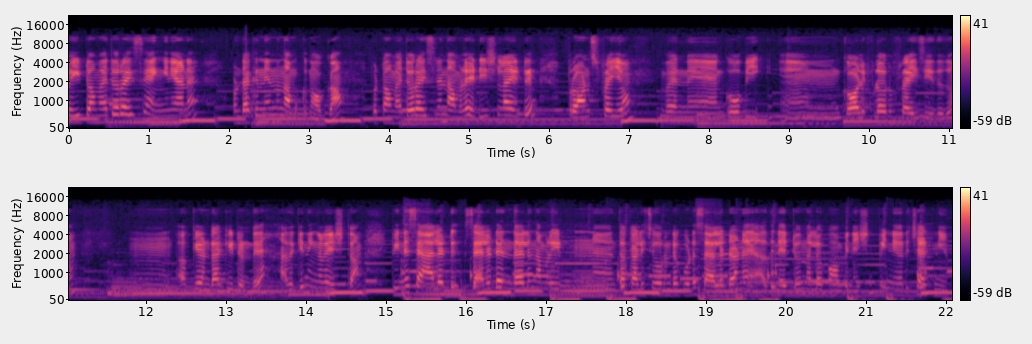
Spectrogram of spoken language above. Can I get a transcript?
അപ്പോൾ ഈ ടൊമാറ്റോ റൈസ് എങ്ങനെയാണ് ഉണ്ടാക്കുന്നതെന്ന് നമുക്ക് നോക്കാം. അപ്പോൾ ടൊമാറ്റോ റൈസിന് നമ്മൾ അഡീഷണൽ ആയിട്ട് പ്രോൺസ് ഫ്രൈയും പിന്നെ ഗോബി കോളിഫ്ലവർ ഫ്രൈ ചെയ്തതും ഒക്കെ ഉണ്ടാക്കിയിട്ടുണ്ട്. അതൊക്കെ നിങ്ങളെ ഇഷ്ടം. പിന്നെ സാലഡ് സാലഡ് എന്തായാലും നമ്മൾ തക്കാളി ചോറിന്റെ കൂടെ സാലഡാണ് അതിന്റെ ഏറ്റവും നല്ല കോമ്പിനേഷൻ പിന്നെ ഒരു ചട്നിയും.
